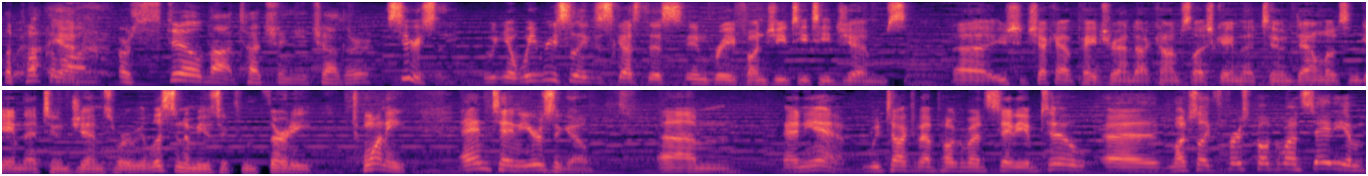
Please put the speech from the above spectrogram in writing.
The Pokemon yeah. are still not touching each other. seriously we, you know, we recently discussed this in brief on gtt gems uh, you should check out patreon.com slash game that tune download some game that tune gems where we listen to music from 30 20 and 10 years ago um, and yeah we talked about pokemon stadium 2 uh, much like the first pokemon stadium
